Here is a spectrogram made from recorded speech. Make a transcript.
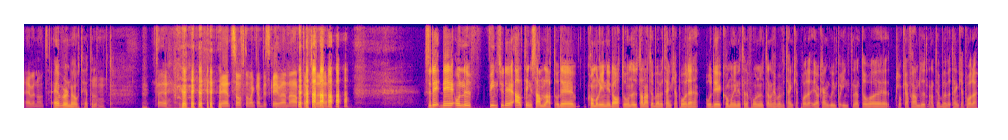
Evernote. Evernote heter den. Mhm. För det är inte så ofta man kan beskriva en app efter... Så det, det, och nu finns ju det allting samlat och det kommer in i datorn utan att jag behöver tänka på det och det kommer in i telefonen utan att jag behöver tänka på det. Jag kan gå in på internet och eh, plocka fram det utan att jag behöver tänka på det.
